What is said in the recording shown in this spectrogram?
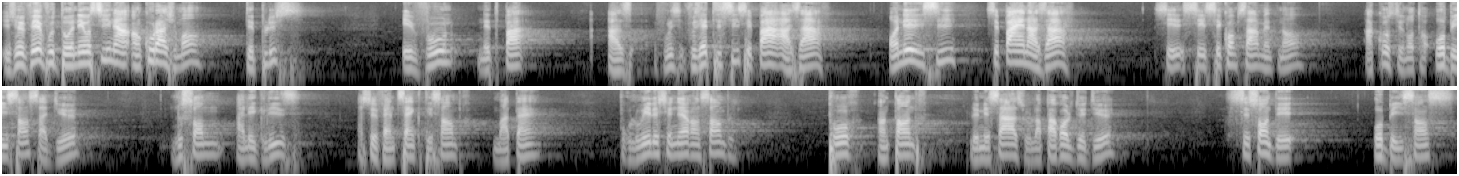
et je vais vous donner aussi un encouragement de plus. Et vous n'êtes pas, vous êtes ici, ce n'est pas un hasard. On est ici, ce n'est pas un hasard. C'est comme ça maintenant. À cause de notre obéissance à Dieu, nous sommes à l'église à ce 25 décembre matin pour louer le Seigneur ensemble, pour entendre le message ou la parole de Dieu. Ce sont des obéissances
